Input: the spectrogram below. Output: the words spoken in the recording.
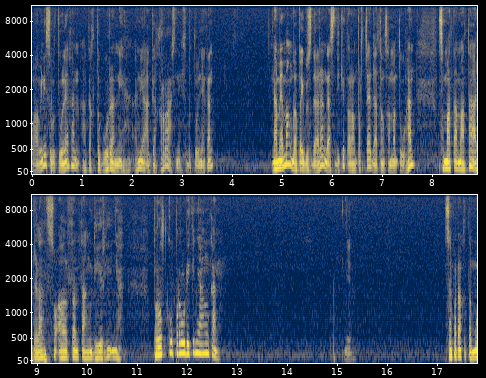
Wah ini sebetulnya kan agak teguran ya, ini agak keras nih sebetulnya kan. Nah memang Bapak Ibu Saudara nggak sedikit orang percaya datang sama Tuhan semata-mata adalah soal tentang dirinya. Perutku perlu dikenyangkan. Ya. Saya pernah ketemu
